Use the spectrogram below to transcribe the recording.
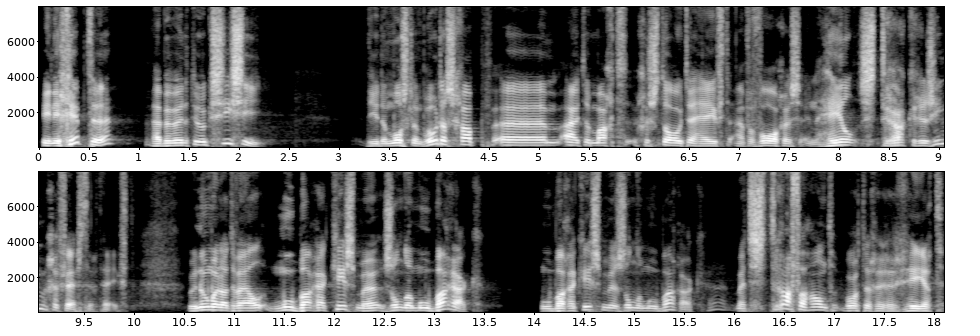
In Egypte hebben we natuurlijk Sisi, die de moslimbroederschap uh, uit de macht gestoten heeft en vervolgens een heel strak regime gevestigd heeft. We noemen dat wel Mubarakisme zonder Mubarak. Mubarakisme zonder Mubarak. Met straffe hand wordt er geregeerd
